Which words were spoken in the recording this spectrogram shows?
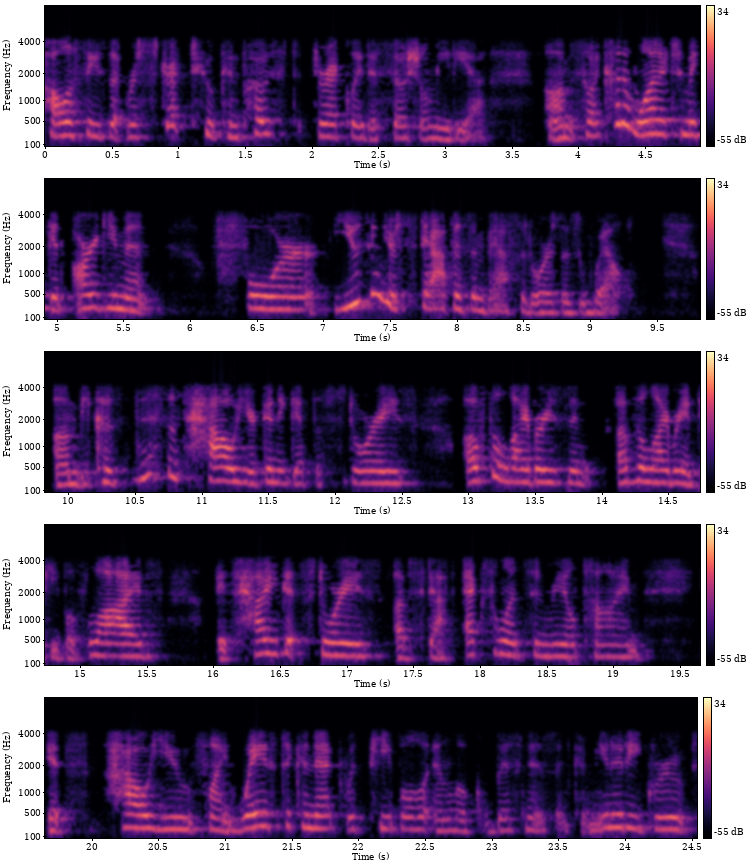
policies that restrict who can post directly to social media. Um, so I kind of wanted to make an argument for using your staff as ambassadors as well, um, because this is how you're going to get the stories of the libraries and of the library in people's lives. It's how you get stories of staff excellence in real time. It's how you find ways to connect with people and local business and community groups.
